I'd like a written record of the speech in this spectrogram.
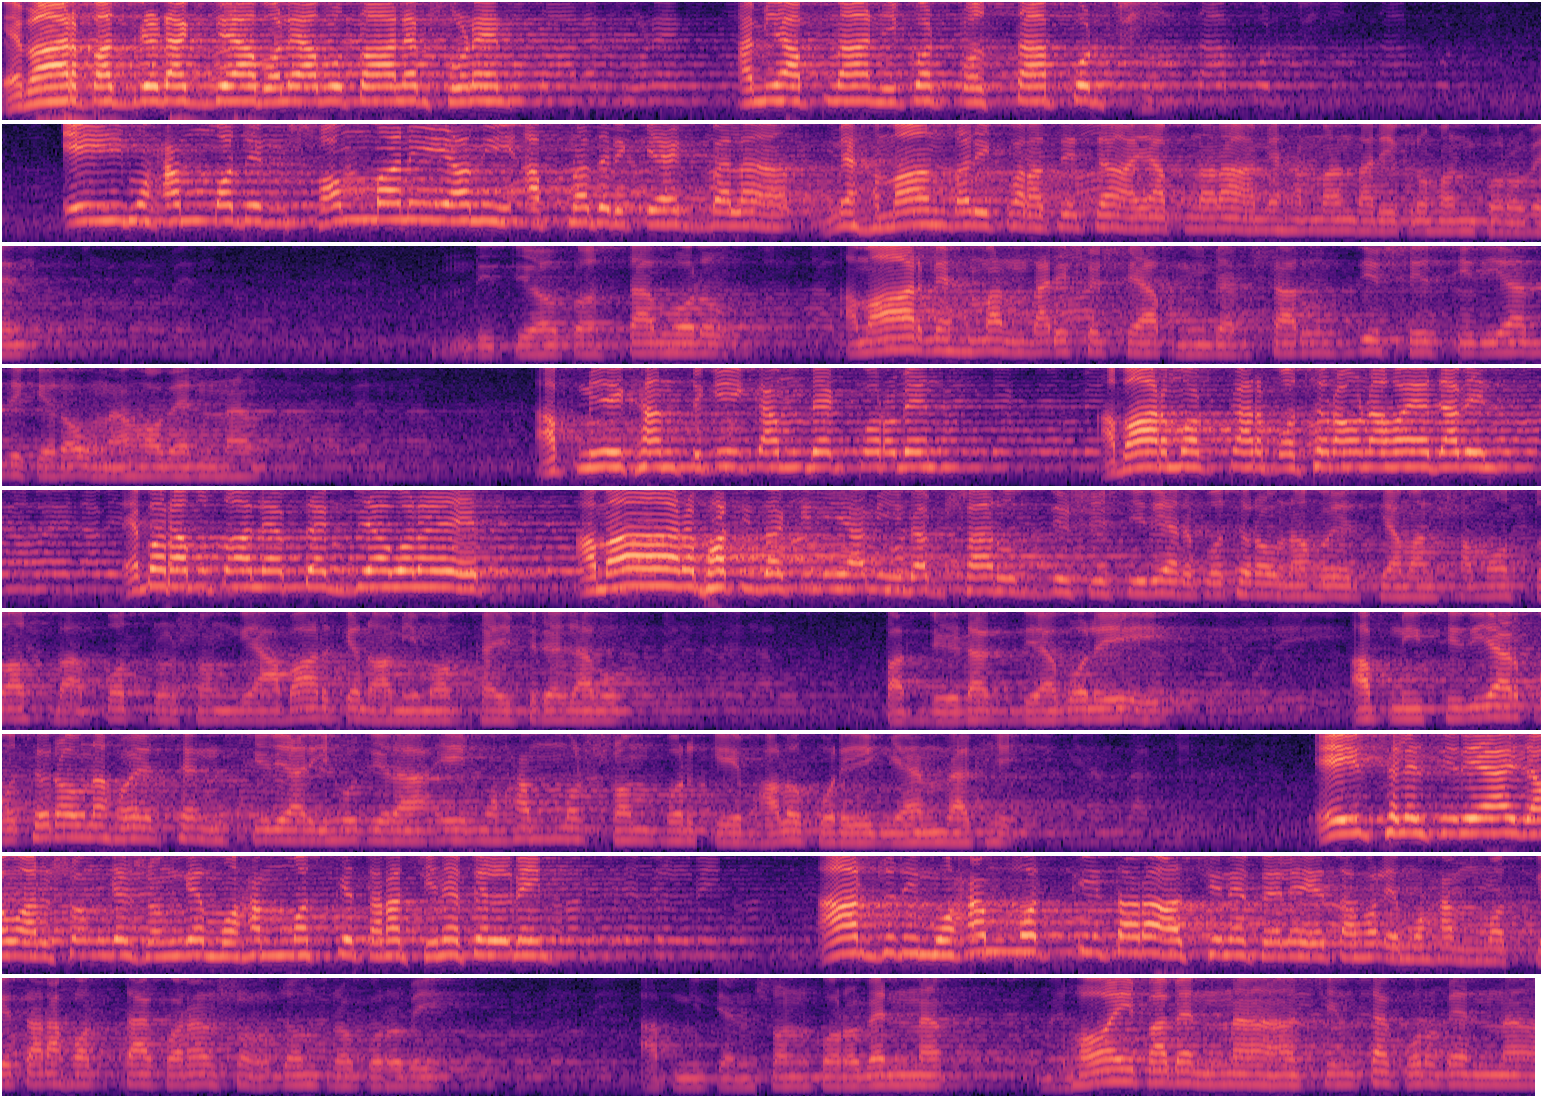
এবার পাদ্রে ডাক দেয়া বলে, আবু তালেব, শোনেন, আমি আপনার নিকট প্রস্তাব করছি। এই মোহাম্মদের সম্মানে আমি আপনাদেরকে একবেলা মেহমানদারি করাতে চাই, আপনারা মেহমানদারি গ্রহণ করবেন। দ্বিতীয় প্রস্তাব হলো, আমার মেহমানদারি শেষে আপনি ব্যবসার উদ্দেশ্যে সিরিয়ার দিকে রওনা হবেন না। আপনি এখান থেকেই কাম ব্যাক করবেন। আবার মক্কার পথে রওনা হয়ে যাবেন। এবার আবু তালেব ডাক দিয়া বলে, আমার ভাতিজাকে নিয়ে আমি ব্যবসার উদ্দেশ্যে সিরিয়ার পথে রওনা হয়েছি। আমার সমস্ত আসবাবপত্র সঙ্গে আবার কেন আমি মক্কায় ফিরে যাব? পাত্রী ডাক দেয়া বলে, আপনি সিরিয়ার পথে রওনা হয়েছেন। সিরিয়ার ইহুদিরা এই মোহাম্মদ সম্পর্কে ভালো করে জ্ঞান রাখে। এই ছেলে সিরিয়ায় যাওয়ার সঙ্গে সঙ্গে মোহাম্মদকে তারা চিনে ফেলবে। আর যদি মোহাম্মদকে তারা চিনে ফেলে, তাহলে মোহাম্মদকে তারা হত্যা করার ষড়যন্ত্র করবে। আপনি টেনশন করবেন না, ভয় পাবেন না, চিন্তা করবেন না।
